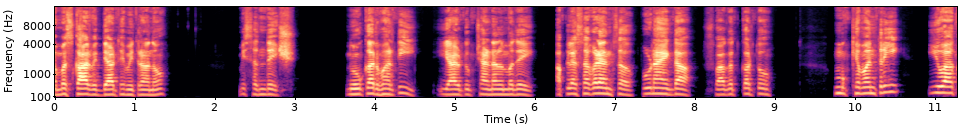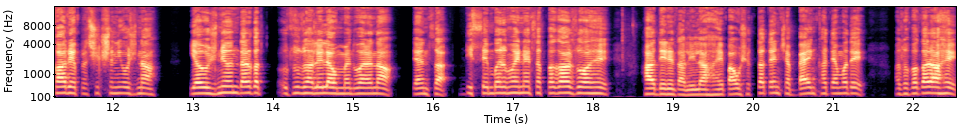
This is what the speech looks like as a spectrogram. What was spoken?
नमस्कार विद्यार्थी मित्रांनो, मी संदेश. नोकर भरती या यूट्यूब चॅनलमध्ये आपल्या सगळ्यांचं पुन्हा एकदा स्वागत करतो. मुख्यमंत्री युवा कार्य प्रशिक्षण योजना या योजनेअंतर्गत रुजू झालेल्या उमेदवारांना त्यांचा डिसेंबर महिन्याचा पगार जो आहे, हा देण्यात आलेला आहे. पाहू शकता त्यांच्या बँक खात्यामध्ये हा जो पगार आहे,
